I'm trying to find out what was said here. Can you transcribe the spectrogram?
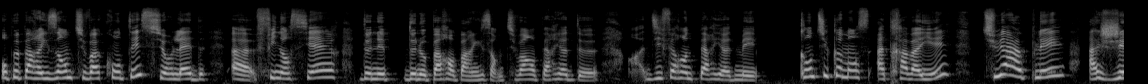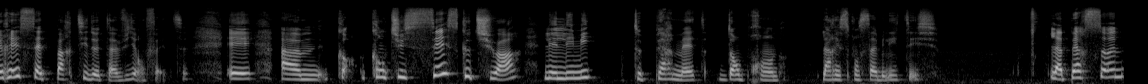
on peut par exemple, tu vas compter sur l'aide euh, financière de, nos parents, par exemple, tu vois, en période de différentes périodes. Mais quand tu commences à travailler, tu es appelé à gérer cette partie de ta vie en fait. Et euh, quand, tu sais ce que tu as, les limites te permettent d'en prendre la responsabilité. La personne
